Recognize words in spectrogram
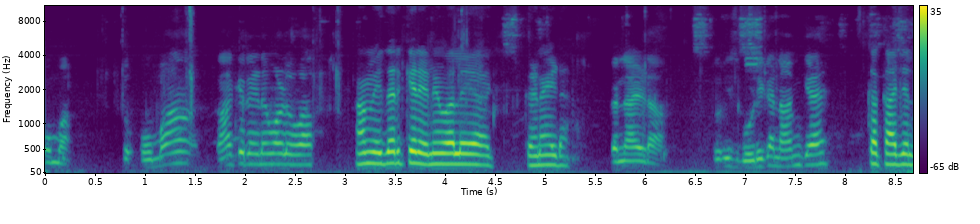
ओमा। तो ओमा कहाँ के रहने वाले हो आप? हम इधर के रहने वाले हैं कनाडा कनाडा तो इस घोड़ी का नाम क्या है? इसका काजल।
